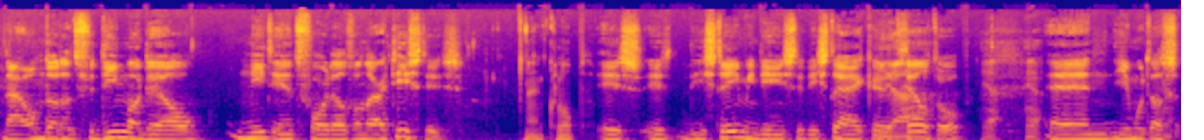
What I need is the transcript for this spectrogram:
nou, omdat het verdienmodel niet in het voordeel van de artiest is. Ja, klopt. is, is die streamingdiensten die strijken Ja. geld op. Ja, ja. En je moet als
